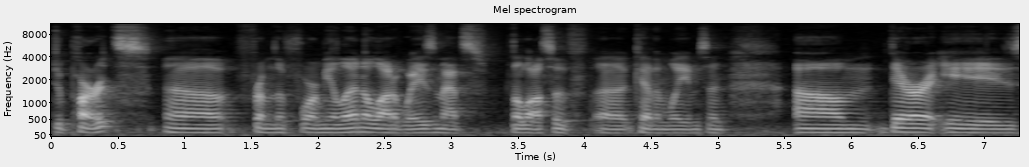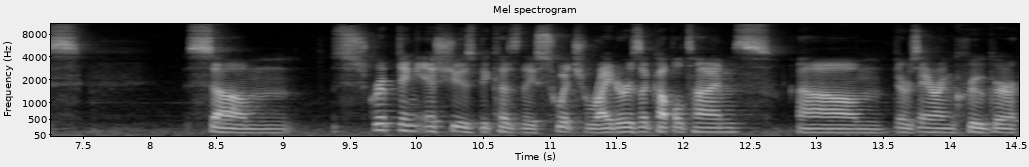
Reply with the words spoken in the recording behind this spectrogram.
departs uh, from the formula in a lot of ways, and that's the loss of uh, Kevin Williamson. Um, there is some scripting issues because they switch writers a couple times. Um, there's Ehren Kruger,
